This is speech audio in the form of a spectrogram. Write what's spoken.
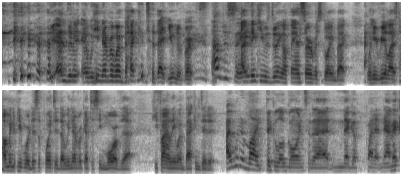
he ended it, and we never went back into that universe. I'm just saying. I think he was doing a fan service going back when he realized how many people were disappointed that we never got to see more of that. He finally went back and did it. I wouldn't mind Piccolo going to that mega planet Namek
